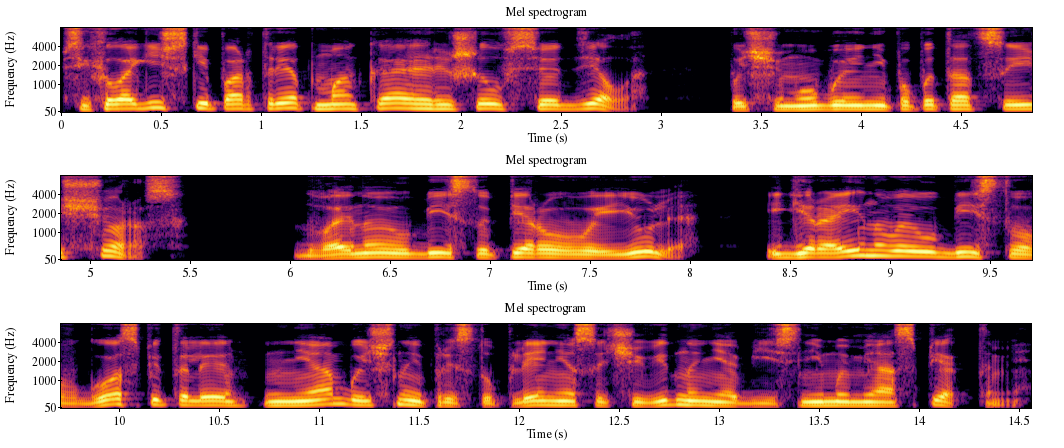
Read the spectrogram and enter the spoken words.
Психологический портрет Макая решил все дело. Почему бы и не попытаться еще раз? Двойное убийство 1 июля и героиновое убийство в госпитале — необычные преступления с очевидно необъяснимыми аспектами.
